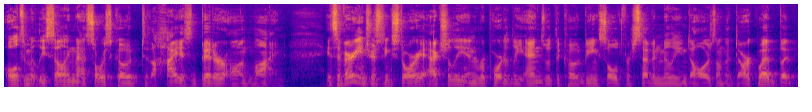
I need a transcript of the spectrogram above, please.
ultimately selling that source code to the highest bidder online. It's a very interesting story, actually, and reportedly ends with the code being sold for $7 million on the dark web. But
